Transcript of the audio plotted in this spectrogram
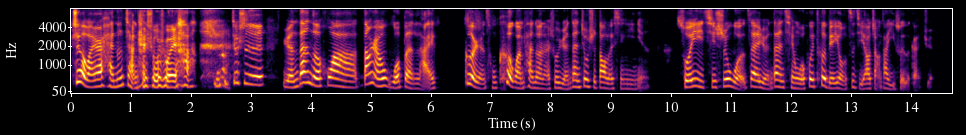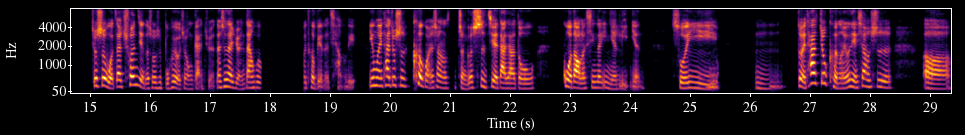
这玩意儿还能展开说说呀？就是元旦的话，当然我本来个人从客观判断来说，元旦就是到了新一年。所以其实我在元旦前，我会特别有自己要长大一岁的感觉，就是我在春节的时候是不会有这种感觉，但是在元旦会会特别的强烈，因为它就是客观上整个世界大家都过到了新的一年里面，所以嗯，对，它就可能有点像是呃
